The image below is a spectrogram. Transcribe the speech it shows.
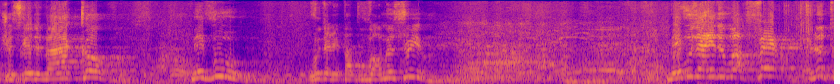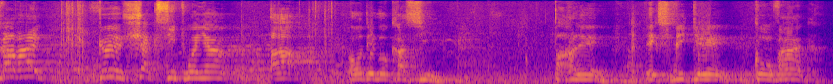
Je serai demain à Caen. Mais vous, vous n'allez pas pouvoir me suivre. Mais vous allez devoir faire le travail que chaque citoyen a en démocratie. Parler, expliquer, convaincre.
